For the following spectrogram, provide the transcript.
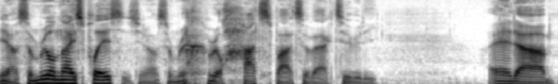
You know, some real nice places. You know, some real, real hot spots of activity. And um,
